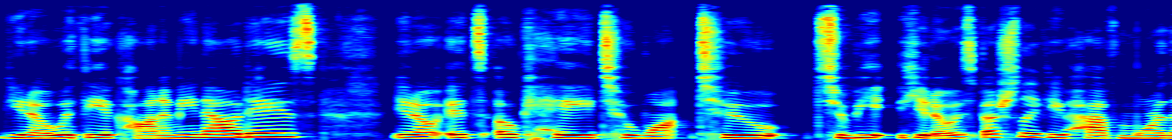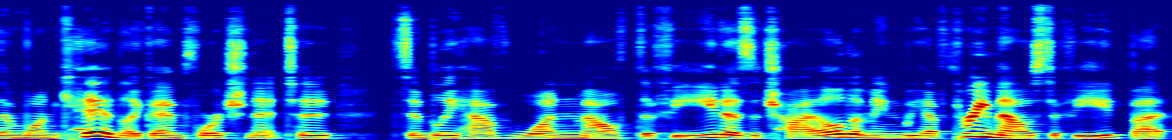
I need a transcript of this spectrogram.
you know with the economy nowadays you know it's okay to want to to be you know especially if you have more than one kid like i'm fortunate to simply have one mouth to feed as a child i mean we have three mouths to feed but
